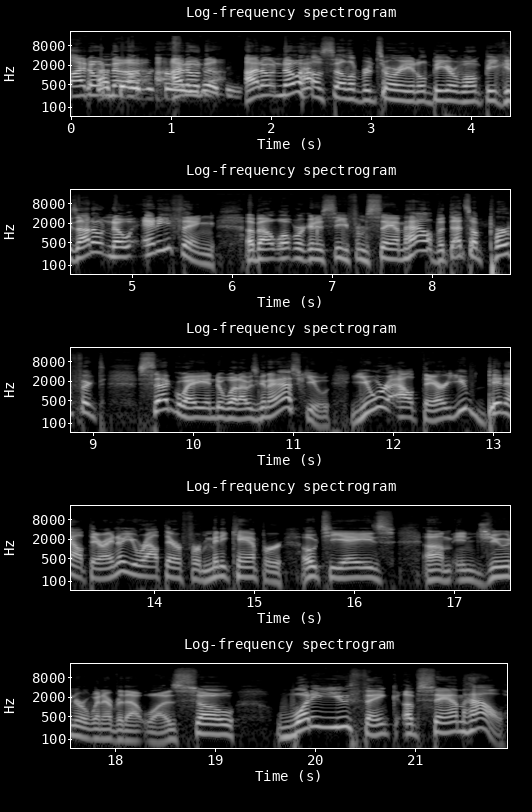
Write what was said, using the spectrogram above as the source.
I don't know. I don't know. I don't know how celebratory it'll be or won't be because I don't know anything about what we're going to see from Sam Howell. But that's a perfect segue into what I was going to ask you. You were out there. You've been out there. I know you were out there for minicamp or OTAs um, in June or whenever that was. So what do you think of Sam Howell?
